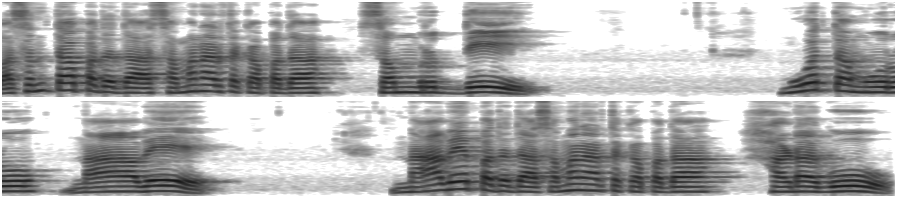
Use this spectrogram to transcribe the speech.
ವಸಂತ ಪದದ ಸಮಾನಾರ್ಥಕ ಪದ ಸಮೃದ್ಧಿ. ಮೂವತ್ತ ಮೂರು ನಾವೆ. ನಾವೆ ಪದದ ಸಮಾನಾರ್ಥಕ ಪದ ಹಡಗು.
